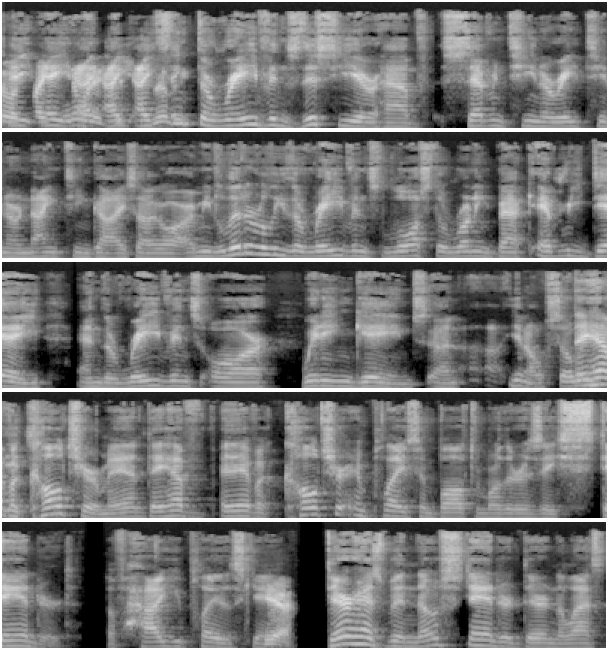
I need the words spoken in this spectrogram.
So hey, like, hey, you know, I, I, really... I think the Ravens this year have 17 or 18 or 19 guys IR. I mean, literally, the Ravens lost a running back every day, and the Ravens are winning games and uh, you know so they have a culture man. They have they have a culture in place in baltimore. There is a standard of how you play this game. Yeah. there has been no standard there in the last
